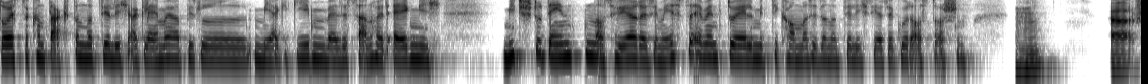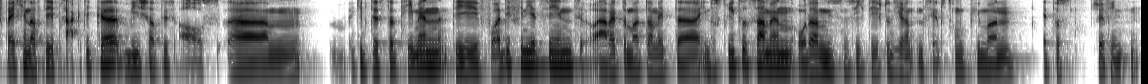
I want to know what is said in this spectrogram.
Da ist der Kontakt dann natürlich auch gleich mal ein bisschen mehr gegeben, weil das sind halt eigentlich Mitstudenten aus höheren Semester eventuell, mit die kann man sich dann natürlich sehr, sehr gut austauschen. Mhm. Äh, sprechend auf die Praktika, wie schaut das aus? Ähm, gibt es da Themen, die vordefiniert sind? Arbeitet man da mit der Industrie zusammen oder müssen sich die Studierenden selbst darum kümmern, etwas zu erfinden?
